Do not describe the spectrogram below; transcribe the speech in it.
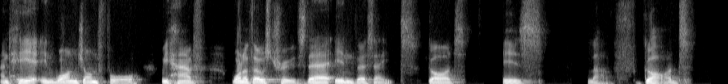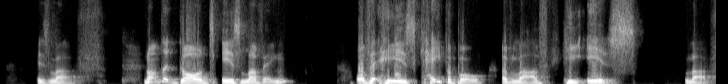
And here in 1 John 4, we have one of those truths there in verse 8 God is love. God is love. Not that God is loving or that he is capable of love, he is love.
